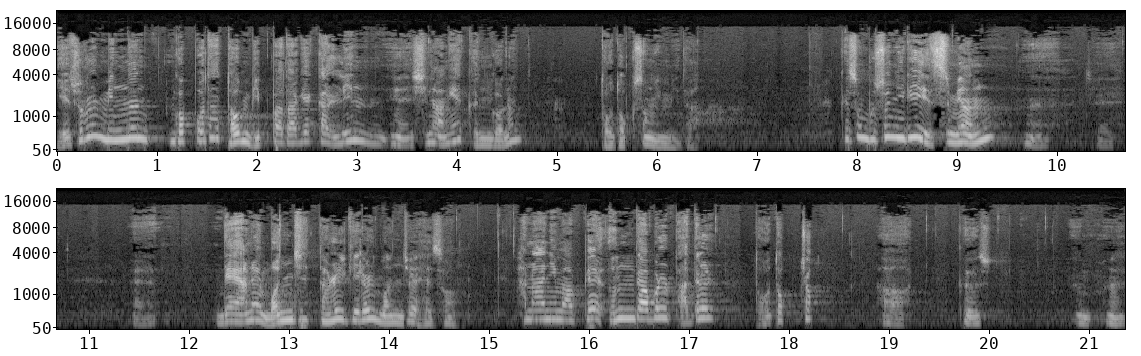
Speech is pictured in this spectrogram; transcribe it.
예수를 믿는 것보다 더 밑바닥에 깔린 신앙의 근거는 도덕성입니다. 그래서 무슨 일이 있으면 내 안에 먼지 덜기를 먼저 해서 하나님 앞에 응답을 받을 도덕적 어, 그 음, 어,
